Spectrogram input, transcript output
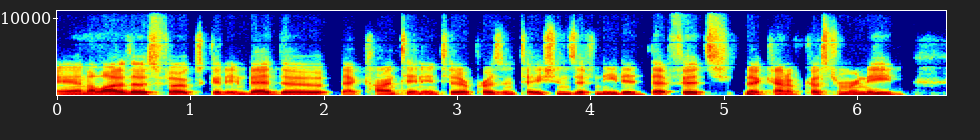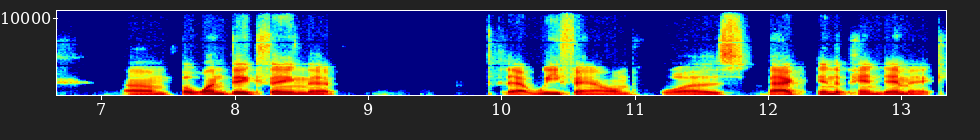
And a lot of those folks could embed the, that content into their presentations if needed. That fits that kind of customer need. Um, but one big thing that that we found was back in the pandemic,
